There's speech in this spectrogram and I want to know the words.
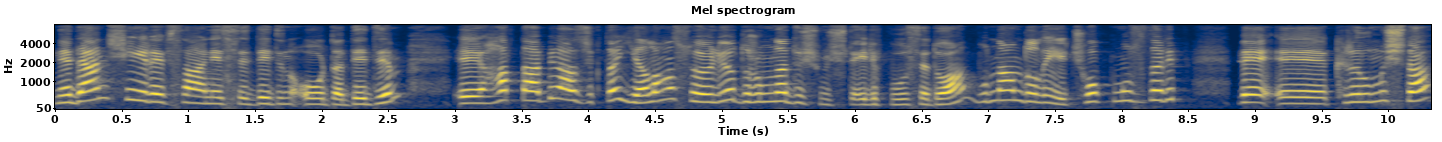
Neden şehir efsanesi dedin orada dedim. Ee, hatta birazcık da yalan söylüyor durumuna düşmüştü Elif Buse Doğan. Bundan dolayı çok muzdarip ve e, kırılmış da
